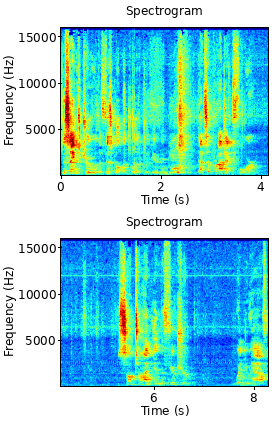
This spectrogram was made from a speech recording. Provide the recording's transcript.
The same is true with the fiscal and political union. That's a project for sometime in the future when you have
